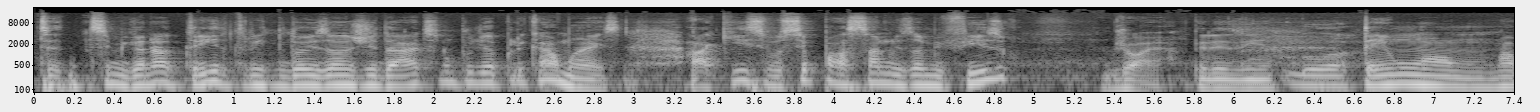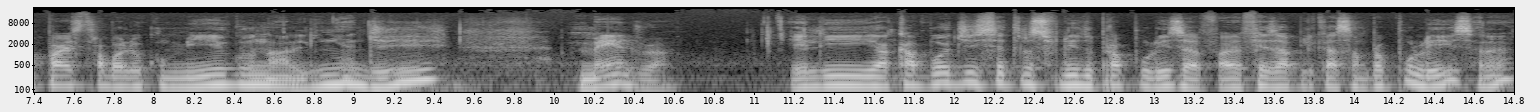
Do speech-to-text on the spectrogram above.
se, se me engano, era 30, 32 anos de idade, você não podia aplicar mais. Aqui, se você passar no exame físico, joia. Belezinha. Boa. Tem um, um rapaz que trabalhou comigo na linha de Mandra. Ele acabou de ser transferido para a polícia, fez a aplicação para a polícia, né?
